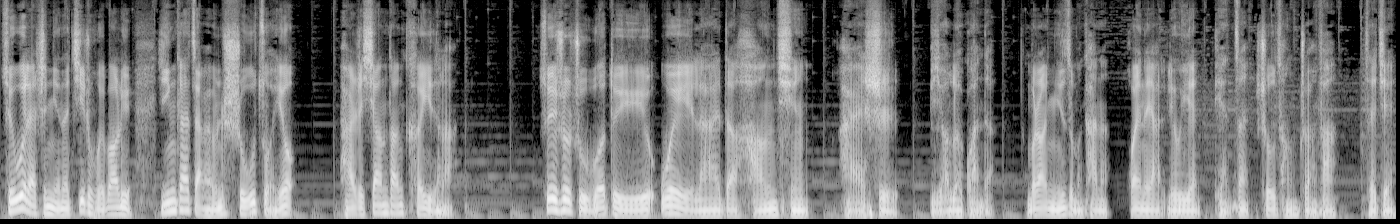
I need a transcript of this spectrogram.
所以未来十年的基础回报率应该在百分之十五左右，还是相当可以的了。所以说，主播对于未来的行情还是比较乐观的。不知道你怎么看呢？欢迎大家留言、点赞、收藏、转发，再见。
